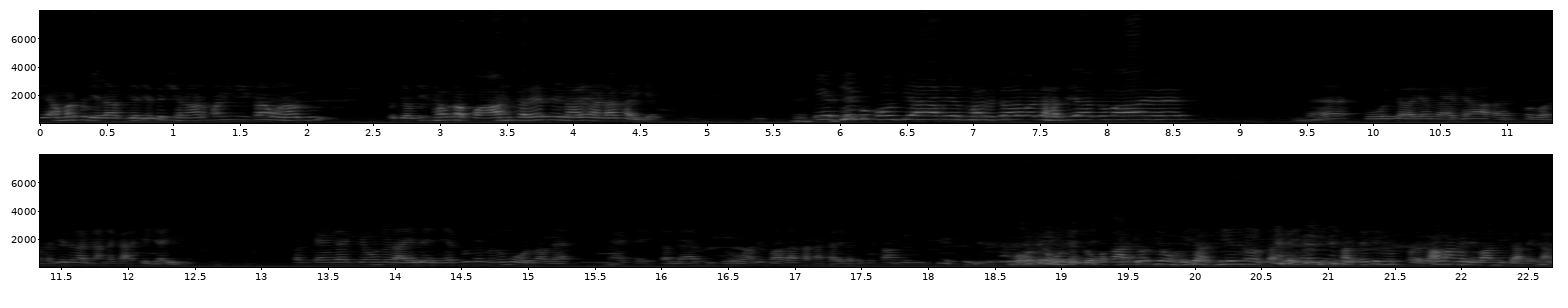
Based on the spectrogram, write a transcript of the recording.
ਤੇ ਅੰਮ੍ਰਿਤ ਵੇਲਾ ਸੀ ਅਜੇ ਤੇ ਇਸ਼ਨਾਨ ਪਾਣੀ ਕੀਤਾ ਹੋਣਾ ਉਹ ਜਪਜੀ ਸਾਹਿਬ ਦਾ ਪਾਠ ਕਰੇ ਤੇ ਨਾਲੇ ਆਂਡਾ ਖਾਈ ਜਾਏ। ਇੱਥੇ ਕੋ ਪਹੁੰਚਿਆ ਆਵੇ ਸੰਸਕਾਰ ਵੱਡ ਹੱਤਿਆ ਕਮਾਏ। ਮੈਂ ਕੋਲ ਚਲਾ ਗਿਆ, ਮੈਂ ਕਿਹਾ ਭਗਵਾਨ ਜੀ ਨਾਲ ਗੱਲ ਕਰਕੇ ਜਾਈਏ। ਪਰ ਕਹਿੰਦਾ, ਕਿਉਂ ਲੜਾਈ ਲੈਣੀ ਹੈ ਤੂੰ ਤੇ ਮੈਨੂੰ ਮੋੜਨਾ ਮੈਂ। ਮੈਂ ਕਿਹਾ ਕੱਲਾ ਅਸੀਂ ਦੋਵਾਂ ਦੇ ਵਾਦਾ ਘਟਾ ਕਰੇਗਾ ਤੂੰ ਤਾਂ ਉਹ ਤੇ ਹੁਣ ਚੁੱਪ ਕਰ ਜਾਓ। ਜੋ ਹੋਈ ਆਖੀ ਇਹਦੇ ਨਾਲ ਕਰਦੇ, ਅਸੀਂ ਕਰਦੇ ਤੇ ਫੜਕਾਵਾਂਗੇ ਜੇ ਬਾਦੀ ਗੱਲ ਕਰ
